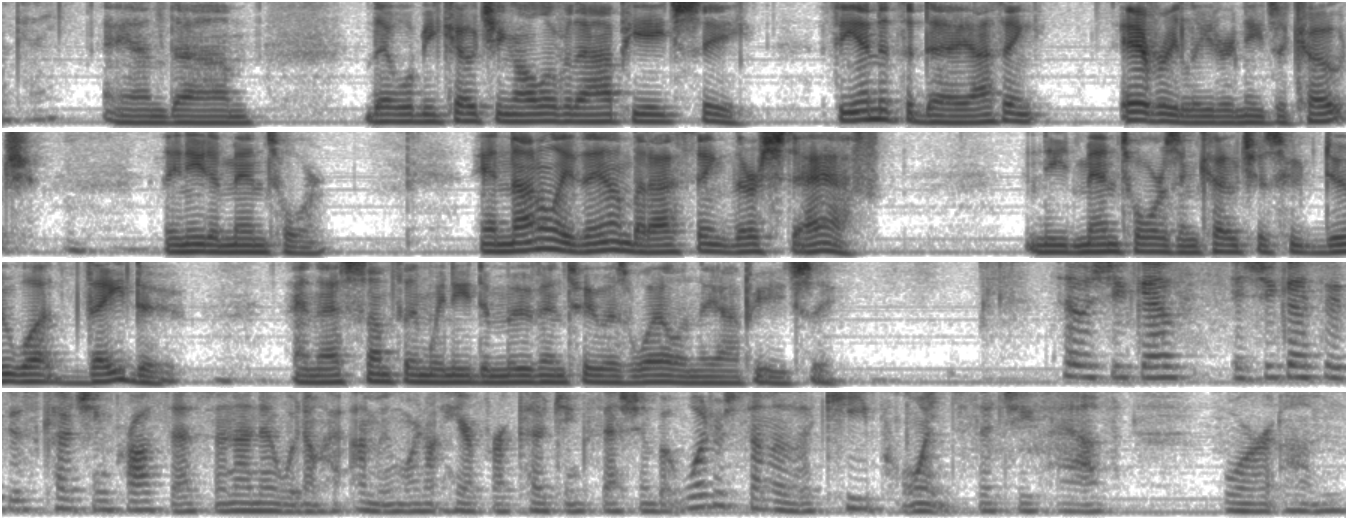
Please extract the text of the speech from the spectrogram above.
Okay. and um, that will be coaching all over the IPHC. At the end of the day, I think every leader needs a coach. They need a mentor. And not only them, but I think their staff need mentors and coaches who do what they do. And that's something we need to move into as well in the IPHC. So as you go as you go through this coaching process, and I know we don't. Ha- I mean, we're not here for a coaching session, but what are some of the key points that you have for um,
